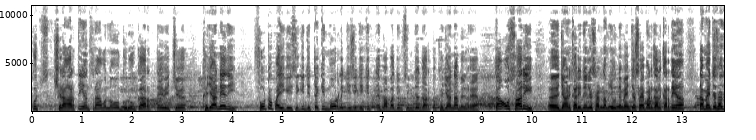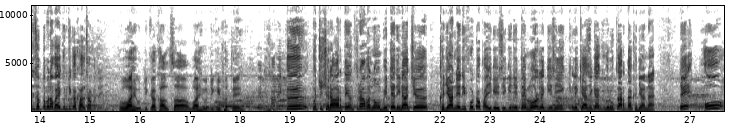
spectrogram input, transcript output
ਕੁਝ ਸ਼ਰਾਰਤੀ ਅਨਸਰਾਂ ਵੱਲੋਂ ਗੁਰੂ ਘਰ ਦੇ ਵਿੱਚ ਖਜ਼ਾਨੇ ਦੀ ਫੋਟੋ ਪਾਈ ਗਈ ਸੀਗੀ ਜਿੱਤੇ ਕਿ ਮੋਹਰ ਲੱਗੀ ਸੀਗੀ ਕਿ ਬਾਬਾ ਦੀਪ ਸਿੰਘ ਦੇ ਦਰ ਤੋਂ ਖਜ਼ਾਨਾ ਮਿਲ ਰਿਹਾ। ਤਾਂ ਉਹ ਸਾਰੀ ਜਾਣਕਾਰੀ ਦੇਣ ਲਈ ਸਾਡੇ ਨਾਲ ਮੌਜੂਦ ਨੇ ਮੈਨੇਜਰ ਸਾਹਿਬਾਨ ਗੱਲ ਕਰਦੇ ਆ ਤਾਂ ਮੈਨੇਜਰ ਸਾਹਿਬ ਜੀ ਸਭ ਤੋਂ ਪਹਿਲਾਂ ਵਾਹਿਗੁਰੂ ਜੀ ਕਾ ਖਾਲਸਾ ਫਤਿਹ ਜੀ। ਵਾਹਿਗੁਰੂ ਜੀ ਕਾ ਖਾਲਸਾ ਵਾਹਿਗੁਰੂ ਜੀ ਕੀ ਫਤਿਹ। ਮੈਨੇਜਰ ਸਾਹਿਬ ਇੱਕ ਕੁਝ ਸ਼ਰਾਰਤੀ ਅੰਸਰਾਂ ਵੱਲੋਂ ਬੀਤੇ ਦਿਨਾਂ 'ਚ ਖਜ਼ਾਨੇ ਦੀ ਫੋਟੋ ਪਾਈ ਗਈ ਸੀਗੀ ਜਿੱਥੇ ਮੋਹਰ ਲੱਗੀ ਸੀ ਲਿਖਿਆ ਸੀਗਾ ਕਿ ਗੁਰੂ ਘਰ ਦਾ ਖਜ਼ਾਨਾ ਤੇ ਉਹ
